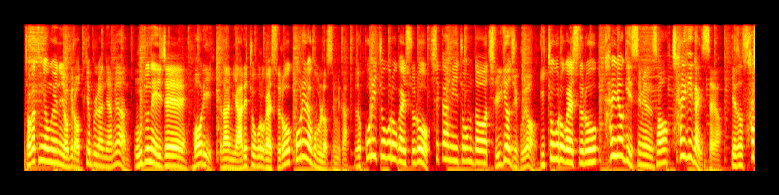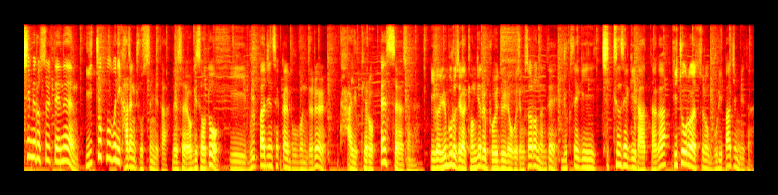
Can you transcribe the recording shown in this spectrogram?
저 같은 경우에는 여기를 어떻게 불렀냐면 우둔의 이제 머리, 그 다음 이 아래쪽으로 갈수록 꼬리라고 불렀습니다. 그래서 꼬리 쪽으로 갈수록 식감이 조금 더 질겨지고요. 이쪽으로 갈수록 탄력이 있으면서 찰기가 있어요. 그래서 사시미로 쓸 때는 이쪽 부분이 가장 좋습니다. 그래서 여기서도 이 물 빠진 색깔 부분들을 다 육회로 뺐어요, 저는. 이거 일부러 제가 경계를 보여드리려고 지금 썰었는데 육색이 짙은 색이 나왔다가 뒤쪽으로 갈수록 물이 빠집니다.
